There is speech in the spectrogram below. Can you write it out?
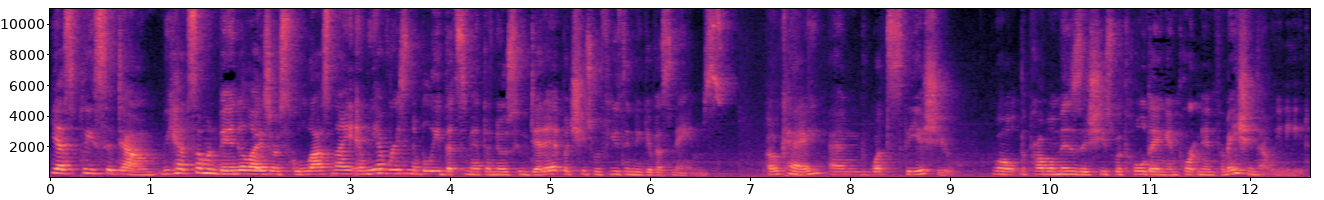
Yes, please sit down. We had someone vandalize our school last night, and we have reason to believe that Samantha knows who did it, but she's refusing to give us names. Okay, and what's the issue? Well, the problem is, is she's withholding important information that we need.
